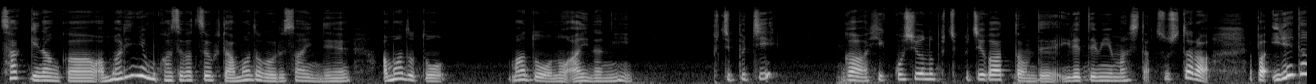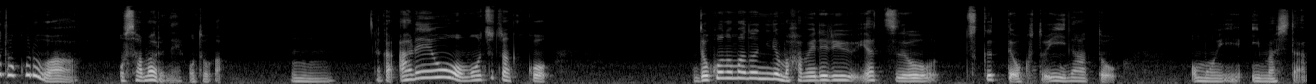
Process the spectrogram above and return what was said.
さっきなんかあまりにも風が強くて雨戸がうるさいんで雨戸と窓の間にプチプチ？が引っ越し用のプチプチがあったんで入れてみました。そしたらやっぱ入れたところは収まるね音が。うん。だからあれをもうちょっとなんかこうどこの窓にでもはめれるやつを作っておくといいなと思いました。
